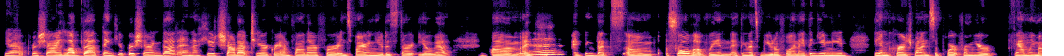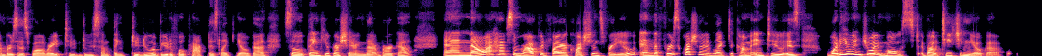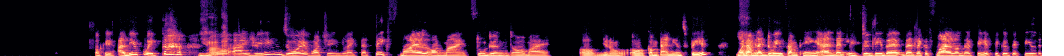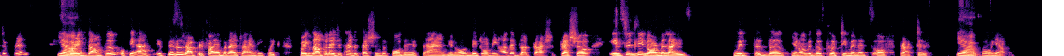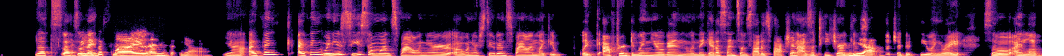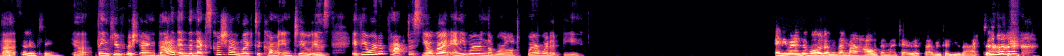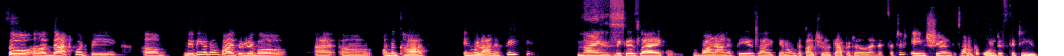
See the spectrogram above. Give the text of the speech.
Yeah, for sure. I love that. Thank you for sharing that. And a huge shout out to your grandfather for inspiring you to start yoga. Um, yeah. I think, I think that's um so lovely and I think that's beautiful. And I think you need the encouragement and support from your family members as well, right? To do something, to do a beautiful practice like yoga. So thank you for sharing that, Barkha. And now I have some rapid fire questions for you. And the first question I'd like to come into is what do you enjoy most about teaching yoga? Okay, I'll be quick. Yeah. so I really enjoy watching like that big smile on my student or my, uh, you know, uh, companion's face when yeah. I'm like doing something, and then instantly there, there's like a smile on their face because they feel the difference. Yeah. For example, okay, I have, if this is rapid fire, but I'll try and be quick. For example, I just had a session before this, and you know, they told me how their blood pressure instantly normalized with those you know with those 30 minutes of practice. Yeah. So yeah. That's that's I amazing. like the smile and yeah. Yeah i think i think when you see someone smile when you're uh, when your students smile and like it like after doing yoga and when they get a sense of satisfaction as a teacher it gives yeah. such a good feeling right? So i love that. Absolutely. Yeah thank you for sharing that. And the next question i'd like to come into is if you were to practice yoga anywhere in the world where would it be anywhere in the world other than my house and my terrace. I will tell you that. so uh, that would be um, maybe you know by the river uh, uh, on the Ghats in Varanasi. Nice. Because like Varanasi is like you know the cultural capital, and it's such an ancient. It's one of the oldest cities,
